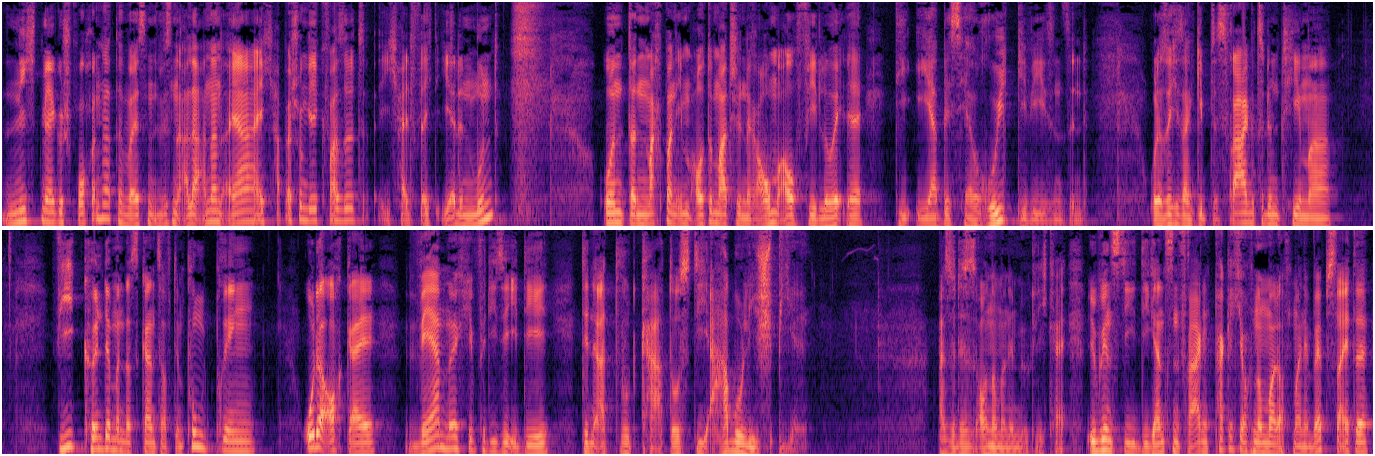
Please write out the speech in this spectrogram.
nicht mehr gesprochen hat, da wissen, alle anderen, ja, ich habe ja schon gequasselt, ich halte vielleicht eher den Mund. Und dann macht man eben automatisch den Raum auch für die Leute, die eher bisher ruhig gewesen sind. Oder solche Sachen, gibt es Fragen zu dem Thema? Wie könnte man das Ganze auf den Punkt bringen? Oder auch geil, wer möchte für diese Idee den Advocatus Diaboli spielen? Also das ist auch nochmal eine Möglichkeit. Übrigens, die, die ganzen Fragen packe ich auch nochmal auf meine Webseite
